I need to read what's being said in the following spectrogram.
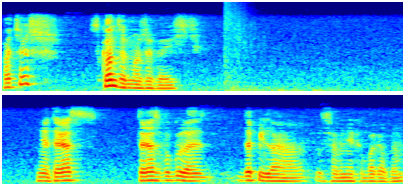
Chociaż skąd on może wyjść? Nie, teraz Teraz w ogóle debila ze mnie chyba robią.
